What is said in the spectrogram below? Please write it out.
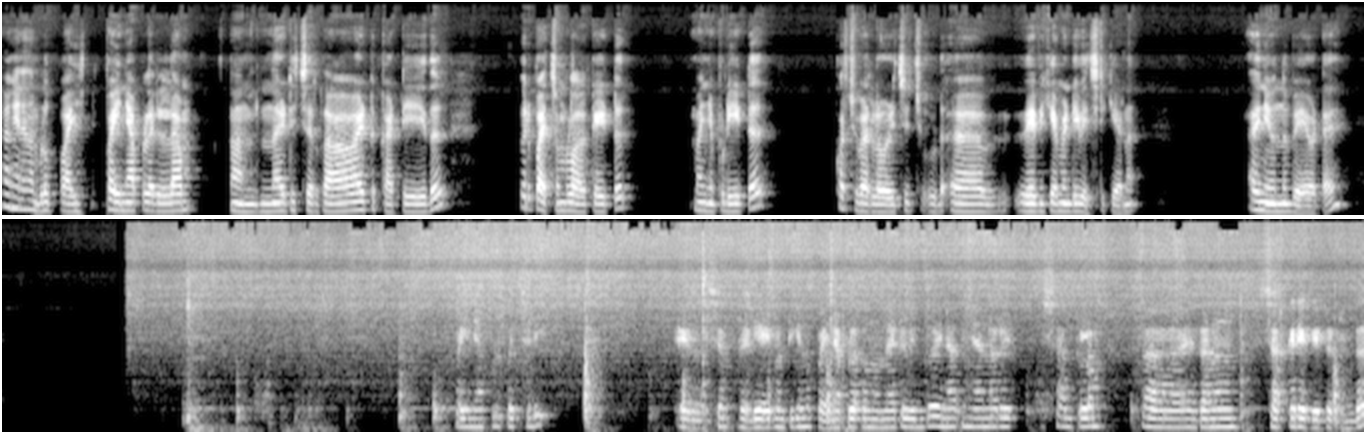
അങ്ങനെ നമ്മൾ പൈ പൈനാപ്പിളെല്ലാം നന്നായിട്ട് ചെറുതായിട്ട് കട്ട് ചെയ്ത് ഒരു പച്ചമുളകൊക്കെ ഇട്ട് മഞ്ഞപ്പൊടി ഇട്ട് കുറച്ച് വെള്ളം ഒഴിച്ച് ചൂട് വേവിക്കാൻ വേണ്ടി വെച്ചിരിക്കുകയാണ്. അതിനെ ഒന്ന് വേവട്ടെ. പൈനാപ്പിൾ പച്ചടി ഏകദേശം റെഡി ആയിക്കൊണ്ടിരിക്കുന്നു. പൈനാപ്പിളൊക്കെ നന്നായിട്ട് വിന്തു. അതിനകത്ത് ഞാനൊരു ശകലം എന്താണ് ശർക്കരയൊക്കെ ഇട്ടിട്ടുണ്ട്.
